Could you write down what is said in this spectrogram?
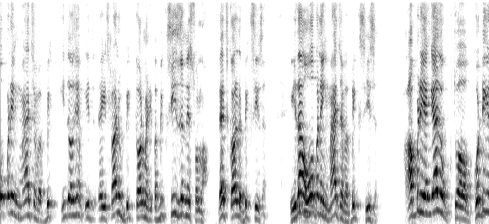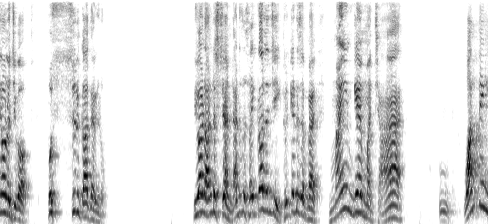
ஓப்பனிங் மேட்ச் பிக் இந்த வருஷம் இட்ஸ் நாட் பிக் டோர்னமெண்ட் இப்ப பிக் சீசன்னே சொல்லலாம். லெட்ஸ் கால் பிக் சீசன் இதான் opening match of big season அப்படி எங்கேயாவது கொட்டிக்கணும்னு வச்சுக்கோ புஷ்ஷுன்னு காத்து இறங்கிடும் you had understand that is psychology cricket is mind game மச்சான் ஒன் திங்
